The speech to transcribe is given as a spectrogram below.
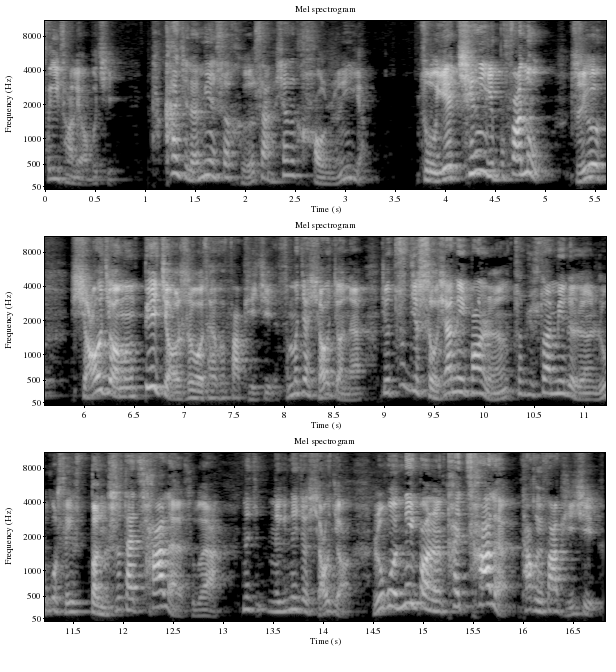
非常了不起。他看起来面色和善，像个好人一样。祖爷轻易不发怒，只有小脚们蹩脚的时候才会发脾气。什么叫小脚呢？就自己手下那帮人出去算命的人，如果谁本事太差了，是不是？那那个那叫小脚。如果那帮人太差了，他会发脾气，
